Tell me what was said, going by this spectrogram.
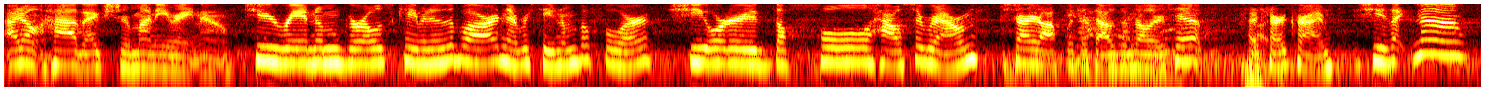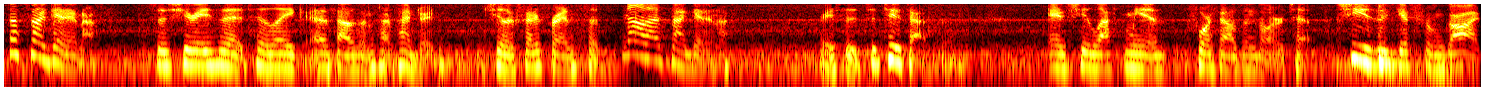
I don't have extra money right now. Two random girls came into the bar, never seen them before. She ordered the whole house around. Started off with a thousand dollar tip, so I started crying. She's like, "No, that's not good enough." So she raised it to like a thousand five hundred. She looks at her friend, says, "No, that's not good enough." Raised it to two thousand, and she left me a four thousand dollar tip. She's a gift from God.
